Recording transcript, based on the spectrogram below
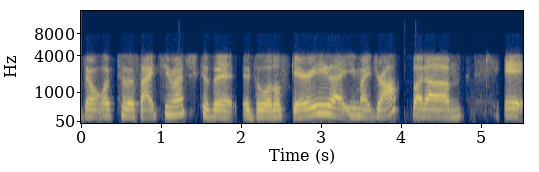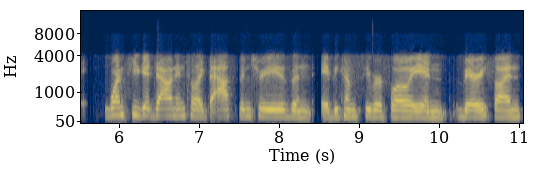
don't look to the side too much because it it's a little scary that you might drop. But um, it once you get down into like the aspen trees and it becomes super flowy and very fun.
